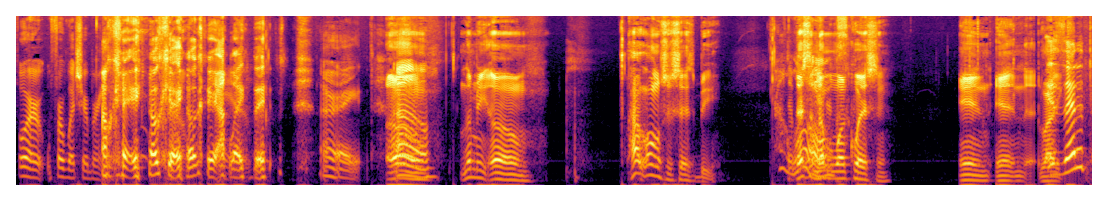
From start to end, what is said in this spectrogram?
for for what you're bringing. Okay, okay, okay. I like that. All right. Um, let me. Um, how long should sex be? How That's the number one question in in like Is that a th-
